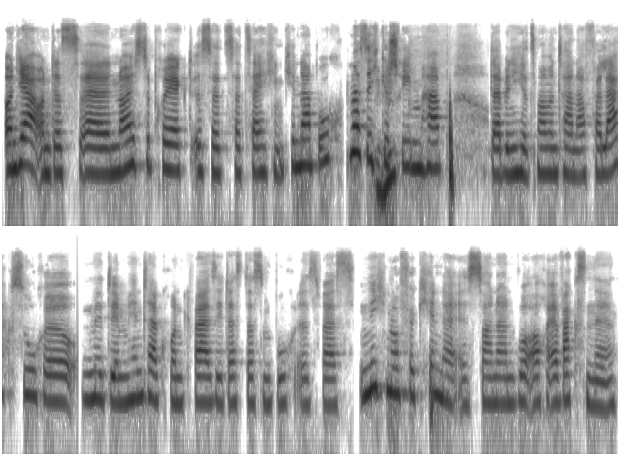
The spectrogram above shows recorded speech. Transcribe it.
Und ja, und das äh, neueste Projekt ist jetzt tatsächlich ein Kinderbuch, was ich mhm. geschrieben habe. Da bin ich jetzt momentan auf Verlagssuche mit dem Hintergrund quasi, dass das ein Buch ist, was nicht nur für Kinder ist, sondern wo auch Erwachsene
